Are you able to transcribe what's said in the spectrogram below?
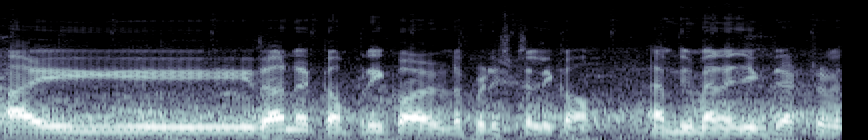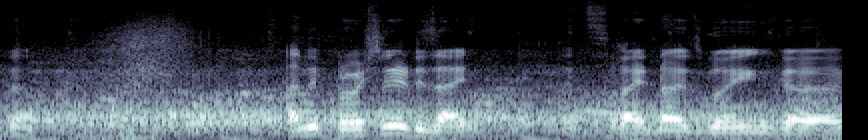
I run a company called British Telecom. I'm the managing director with them. And the professionally designed. It's right now it's going uh,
